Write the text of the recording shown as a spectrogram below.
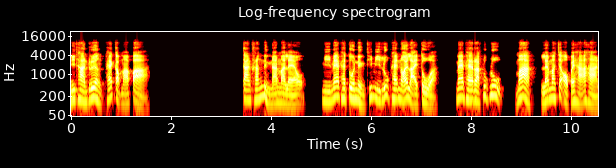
นิทานเรื่องแพะกับหมาป่า การครั้งหนึ่งนานมาแล้ว มีแม่แพะตัวหนึ่งที่มีลูกแพะน้อยหลายตัว แม่แพะรักลูกๆ มาก และมักจะออกไปหาอาหาร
